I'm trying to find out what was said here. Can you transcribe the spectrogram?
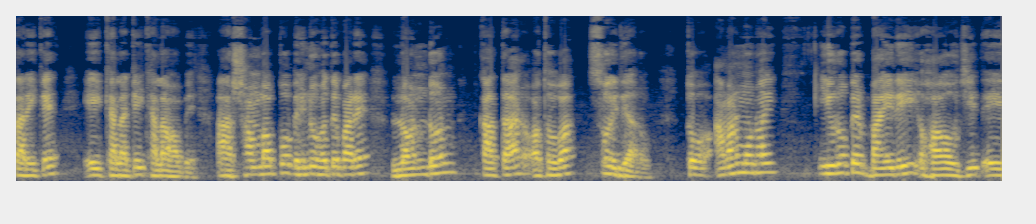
তারিখে এই খেলাটি খেলা হবে। আর সম্ভাব্য ভেন্যু হতে পারে লন্ডন, কাতার অথবা সৌদি আরব। তো আমার মনে হয় ইউরোপের বাইরেই হওয়া উচিত এই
